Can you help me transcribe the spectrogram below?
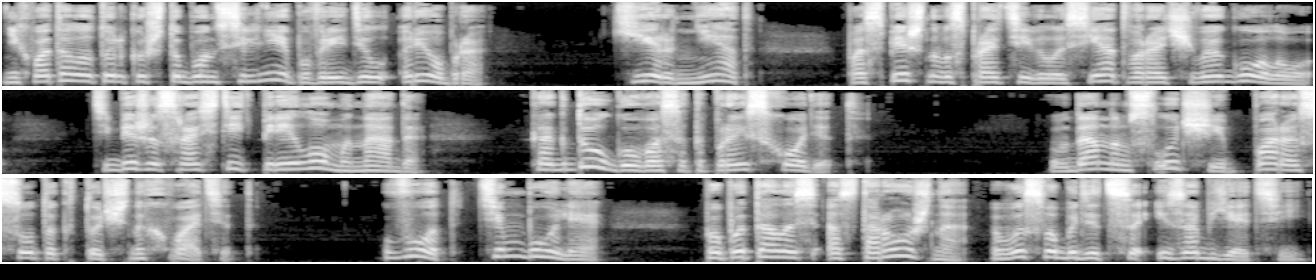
Не хватало только, чтобы он сильнее повредил ребра. «Кир, нет!» — поспешно воспротивилась я, отворачивая голову. «Тебе же срастить переломы надо. Как долго у вас это происходит?» «В данном случае пара суток точно хватит». «Вот, тем более». Попыталась осторожно высвободиться из объятий.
